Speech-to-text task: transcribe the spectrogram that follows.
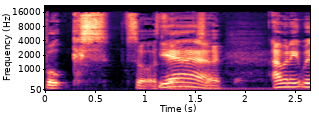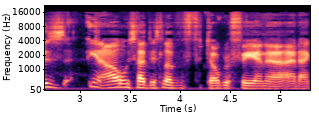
books sort of Yeah. thing. So, I mean, it was, you know, I always had this love of photography and I had a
